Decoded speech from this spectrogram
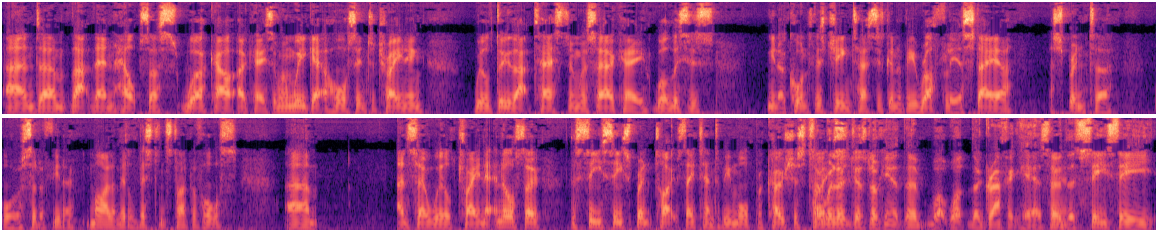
and um, that then helps us work out. Okay, so when we get a horse into training, we'll do that test, and we'll say, okay, well, this is, you know, according to this gene test, is going to be roughly a stayer, a sprinter, or a sort of you know mile or middle distance type of horse. Um, and so we'll train it. And also, the CC sprint types, they tend to be more precocious types. So we're just looking at the what, what the graphic here. So yeah. the CC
